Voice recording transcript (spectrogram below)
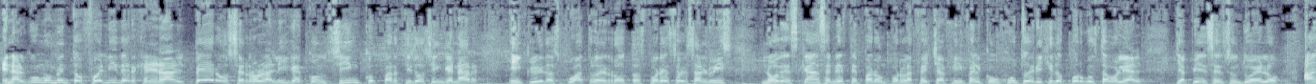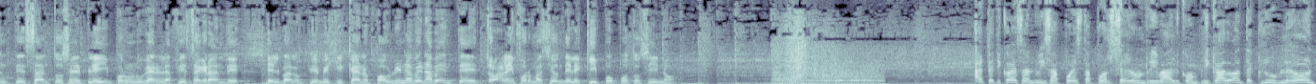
En algún momento fue líder general, pero cerró la liga con cinco partidos sin ganar, incluidas cuatro derrotas. Por eso el San Luis no descansa en este parón por la fecha FIFA. El conjunto dirigido por Gustavo Leal ya piensa en su duelo ante Santos en el play-in por un lugar en la fiesta grande del balompié mexicano. Paulina Benavente, toda la información del equipo potosino. Atlético de San Luis apuesta por ser un rival complicado ante Club León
